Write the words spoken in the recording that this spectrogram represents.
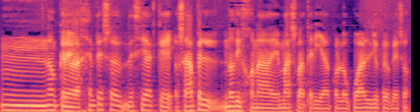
Mm, no creo, la gente eso decía que, o sea, Apple no dijo nada de más batería, con lo cual yo creo que eso.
